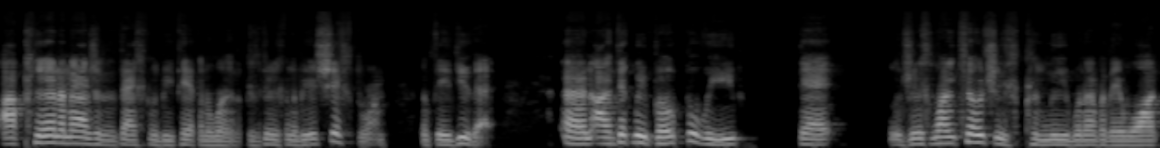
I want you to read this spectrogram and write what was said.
I can't imagine that that's going to be taken away because there's going to be a shitstorm if they do that. And I think we both believe that just like coaches can leave whenever they want,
